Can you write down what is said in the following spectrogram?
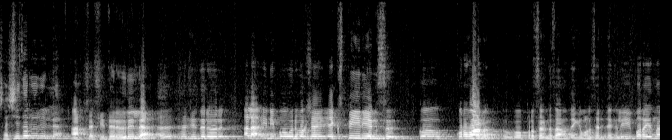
ശശി തരൂരില്ല. ആ ശശി തരൂരില്ല. അത് ശശി തരൂർ അല്ല ഇനിയിപ്പോ ഒരു പക്ഷേ എക്സ്പീരിയൻസ് കുറവാണ്. പ്രസിഡന്റ് സ്ഥാനത്തേക്ക് മത്സരിച്ചെങ്കിൽ ഈ പറയുന്ന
